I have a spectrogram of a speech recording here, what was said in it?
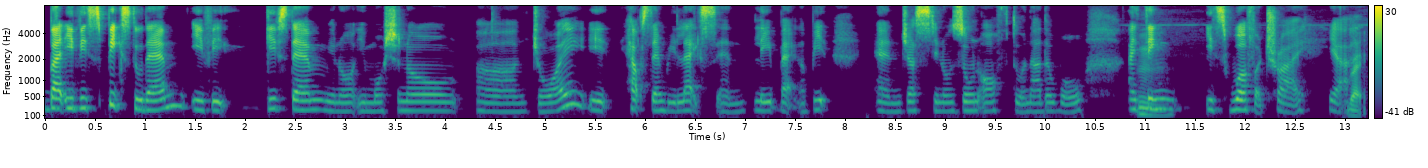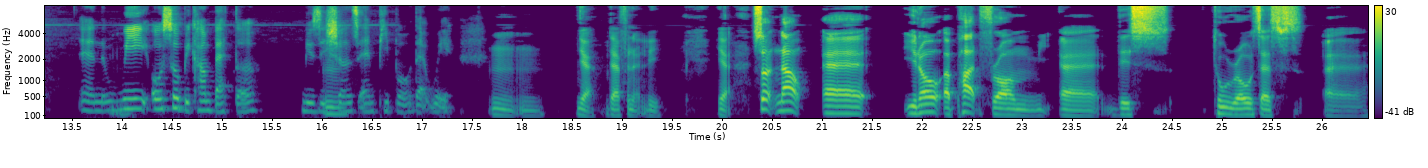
but if it speaks to them, if it gives them, you know, emotional uh joy, it helps them relax and lay back a bit and just, you know, zone off to another world. I think it's worth a try. Yeah Right. And we also become better musicians and people that way. Mm-mm. Yeah, definitely. Yeah. So now, uh, you know, apart from uh, these two roles as uh,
